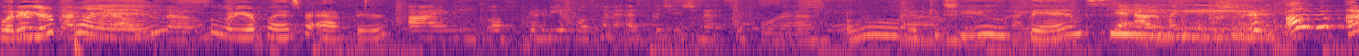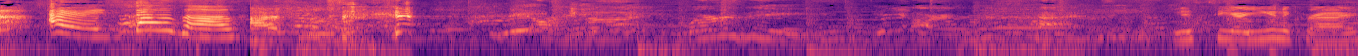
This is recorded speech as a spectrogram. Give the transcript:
What are your miss everyone else, plans? What are your plans for after? I'm going to be a full-time esthetician at Sephora. Oh, look at you, excited. fancy. Get out of my picture. Oh, no. All right, that was all. We are not worthy. We are not. Miss T, are you gonna cry?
